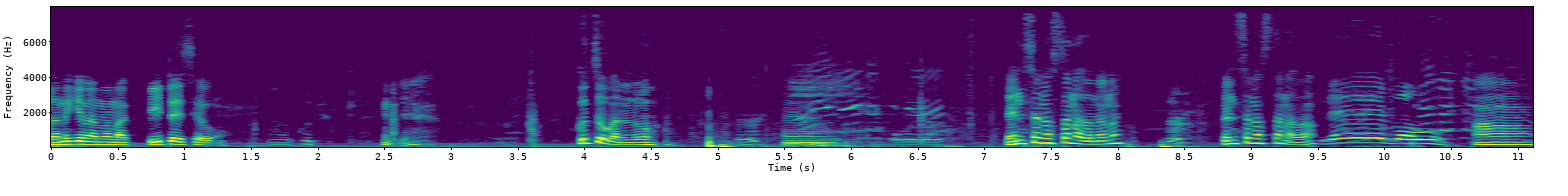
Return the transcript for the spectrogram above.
తనకి నాన్న నాకు పీట్ వేసావు. కూర్చో. మరి నువ్వు? పెన్షన్ వస్తానదా నాన్న? పెన్షన్ వస్తానదా బాబు. ఆ,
